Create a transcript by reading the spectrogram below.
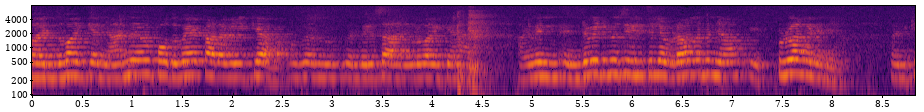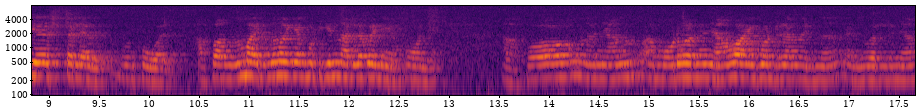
മരുന്ന് വാങ്ങിക്കാൻ ഞാൻ പൊതുവെ കടകളിലേക്കാ എന്തെങ്കിലും സാധനങ്ങൾ വാങ്ങിക്കാനാണ്. അങ്ങനെ എന്റെ വീട്ടിൽ നിന്ന് ശീലിച്ചില്ല. ഇവിടെ വന്നിട്ട് ഞാൻ എപ്പോഴും അങ്ങനെ തന്നെയാണ് എനിക്ക് ഇഷ്ടമല്ല അത് പോവാൻ. അപ്പോൾ അന്ന് മരുന്ന് വാങ്ങിക്കാൻ കുട്ടിക്ക് നല്ല പനിയാണ് മോനെ. അപ്പോൾ ഞാൻ അമ്മോട് പറഞ്ഞു ഞാൻ വാങ്ങിക്കൊണ്ടിരാൻ മരുന്ന് എന്ന് പറഞ്ഞ് ഞാൻ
